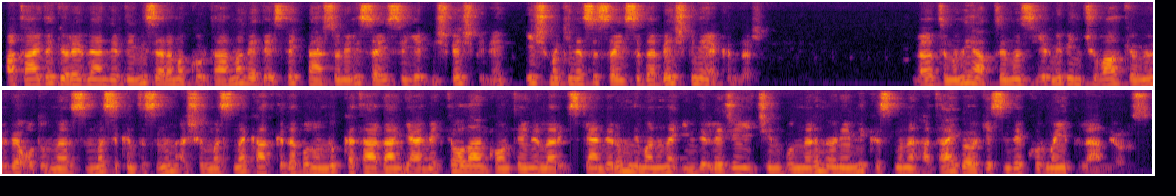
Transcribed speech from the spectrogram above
Hatay'da görevlendirdiğimiz arama kurtarma ve destek personeli sayısı 75 bini, iş makinesi sayısı da 5 bine yakındır. Dağıtımını yaptığımız 20 bin çuval kömür ve odunla ısınma sıkıntısının aşılmasına katkıda bulunduk. Katar'dan gelmekte olan konteynerler İskenderun limanına indirileceği için bunların önemli kısmını Hatay bölgesinde kurmayı planlıyoruz.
